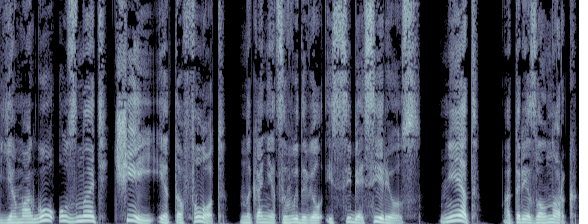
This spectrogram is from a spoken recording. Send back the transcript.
«Я могу узнать, чей это флот?» — наконец выдавил из себя Сириус. «Нет», — отрезал Норк.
